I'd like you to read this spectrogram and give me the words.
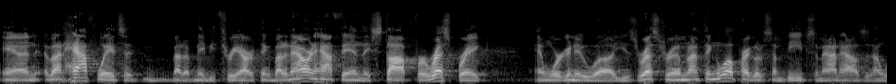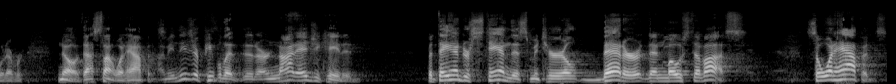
And about halfway, it's a, about a maybe three hour thing, about an hour and a half in, they stop for a rest break, and we're going to uh, use the restroom. And I'm thinking, well, I'll probably go to some beach, some outhouses, or whatever. No, that's not what happens. I mean, these are people that, that are not educated, but they understand this material better than most of us. So what happens?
